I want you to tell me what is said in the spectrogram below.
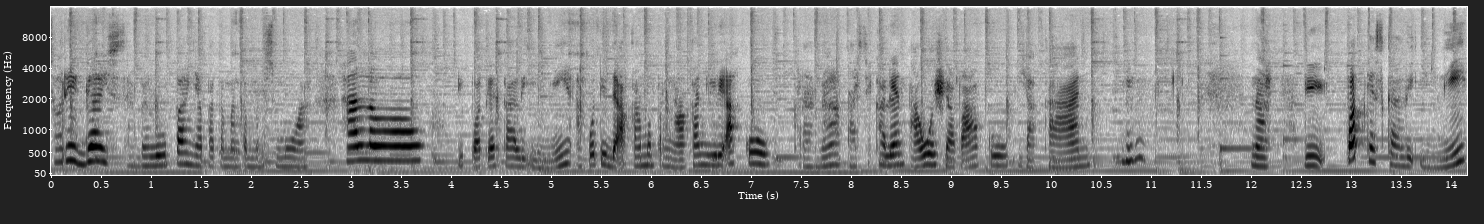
Sorry guys, sampai lupa nyapa teman-teman semua. Halo, di podcast kali ini aku tidak akan memperkenalkan diri aku karena pasti kalian tahu siapa aku, ya kan? nah, di podcast kali ini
